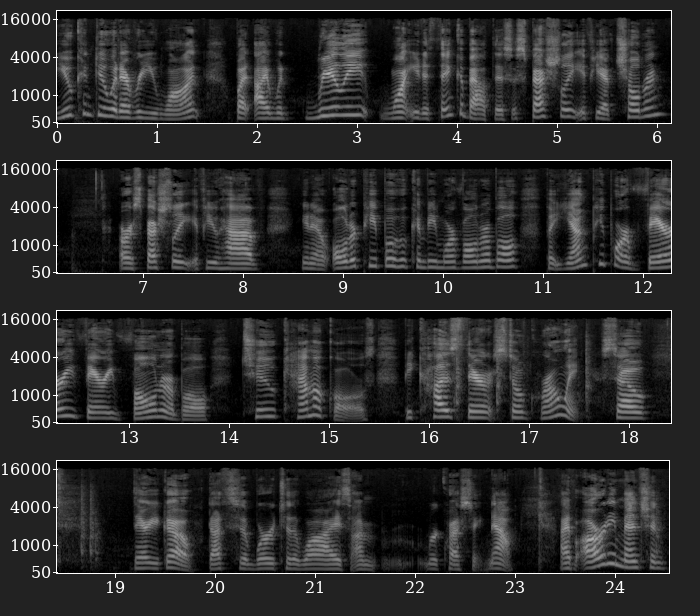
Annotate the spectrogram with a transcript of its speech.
You can do whatever you want, but I would really want you to think about this, especially if you have children or especially if you have, you know, older people who can be more vulnerable. But young people are very, very vulnerable to chemicals because they're still growing. So there you go. That's a word to the wise I'm requesting. Now, I've already mentioned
